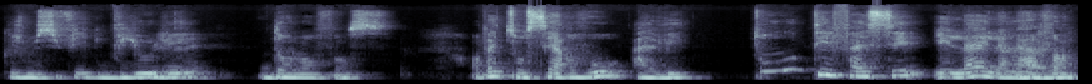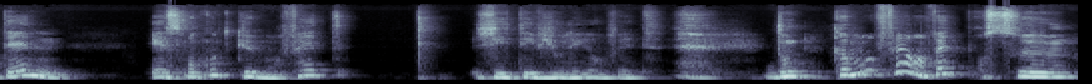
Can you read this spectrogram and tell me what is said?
que je me suis fait violer dans l'enfance. En fait, son cerveau avait tout effacé et là, elle a la vingtaine et elle se rend compte que, mais en fait, j'ai été violée, en fait. Donc, comment faire, en fait, pour se...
